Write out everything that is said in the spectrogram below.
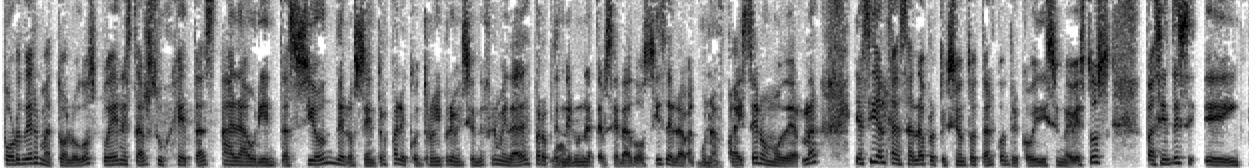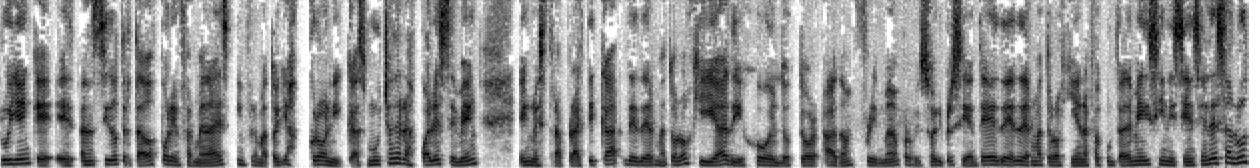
por dermatólogos pueden estar sujetas a la orientación de los Centros para el Control y Prevención de Enfermedades para obtener una tercera dosis de la vacuna Pfizer o Moderna y así alcanzar la protección total contra el COVID-19. Estos pacientes eh, incluyen que eh, han sido tratados por enfermedades inflamatorias crónicas, muchas de las cuales se ven en nuestra práctica de dermatología, dijo el doctor Adam Friedman, profesor y presidente de dermatología en la Facultad de Medicina y Ciencias de Salud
